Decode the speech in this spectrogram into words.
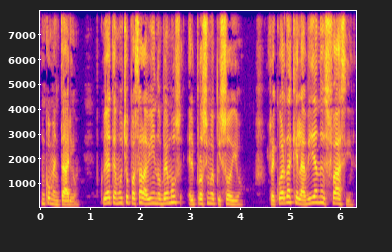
un comentario. Cuídate mucho, pásala bien. Nos vemos el próximo episodio. Recuerda que la vida no es fácil,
